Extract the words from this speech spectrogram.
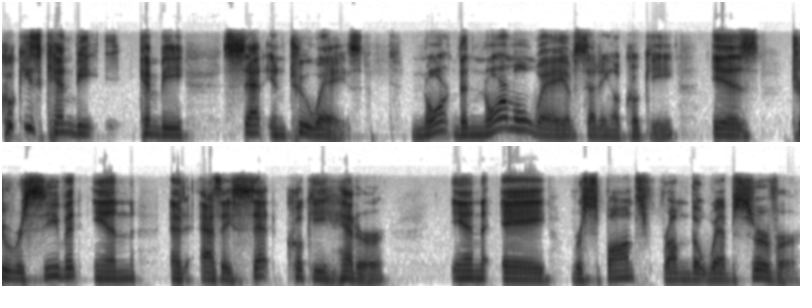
cookies can be can be set in two ways nor the normal way of setting a cookie is to receive it in as, as a set cookie header in a response from the web server.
